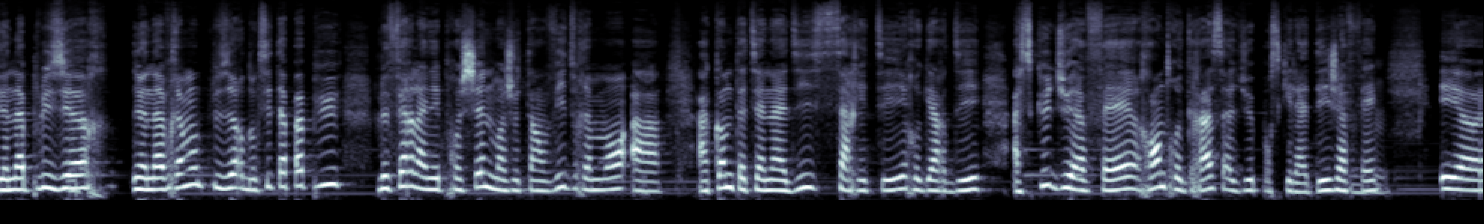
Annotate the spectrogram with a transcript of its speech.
Il y en a plusieurs. Il y en a vraiment plusieurs. Donc, si t'as pas pu le faire l'année prochaine, moi, je t'invite vraiment à, à, comme Tatiana a dit, s'arrêter, regarder à ce que Dieu a fait, rendre grâce à Dieu pour ce qu'il a déjà fait. Mhm. Et euh,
